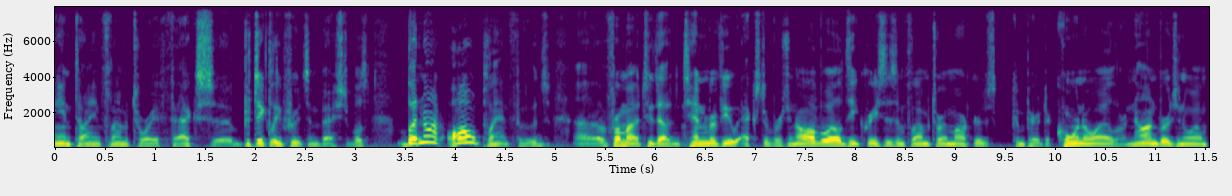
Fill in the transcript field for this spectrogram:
anti-inflammatory effects, uh, particularly fruits and vegetables, but not all plant foods. Uh, from a 2010 review, extra virgin olive oil decreases inflammatory markers compared to corn oil or non-virgin oil.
